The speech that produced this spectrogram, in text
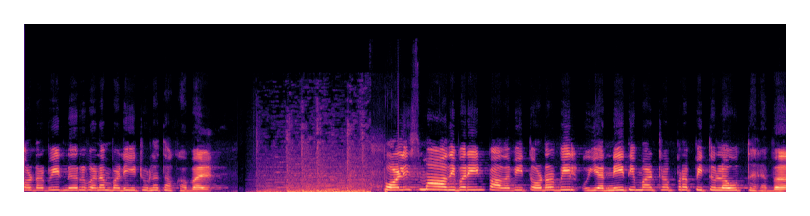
தொடர்பில் நிறுவனம் வெளியிட்டுள்ள தகவல். போலீஸ் மா அதிபரின் பதவி தொடர்பில் உயர் நீதிமன்றம் பிறப்பித்துள்ள உத்தரவு.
